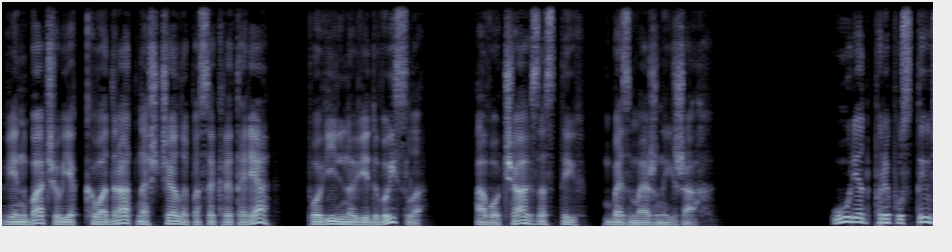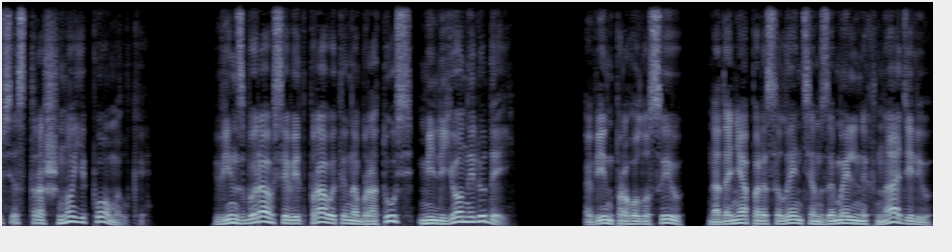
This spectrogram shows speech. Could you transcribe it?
Він бачив, як квадратна щелепа секретаря повільно відвисла, а в очах застиг безмежний жах. Уряд припустився страшної помилки. Він збирався відправити на братусь мільйони людей. Він проголосив надання переселенцям земельних наділів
